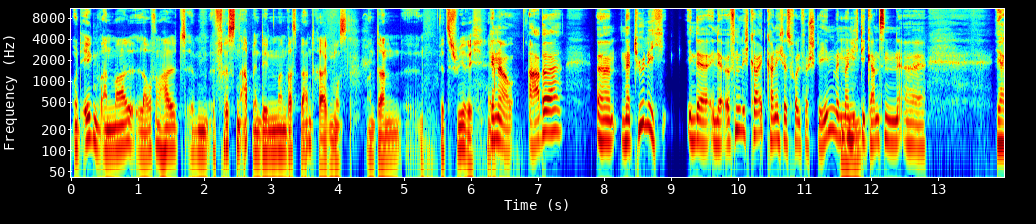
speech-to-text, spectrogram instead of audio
Und irgendwann mal laufen halt ähm, Fristen ab, in denen man was beantragen muss. Und dann äh, wird es schwierig. Ja. Genau. Aber ähm, natürlich in der, in der Öffentlichkeit kann ich das voll verstehen, wenn man Mhm. nicht die ganzen äh, ja,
